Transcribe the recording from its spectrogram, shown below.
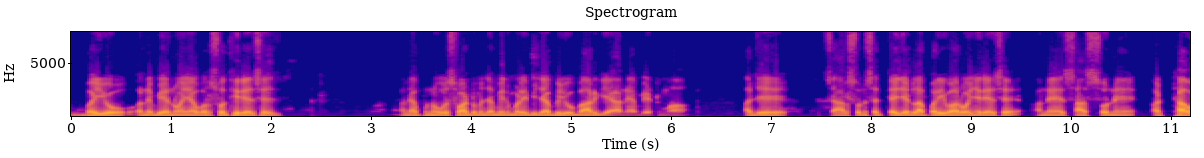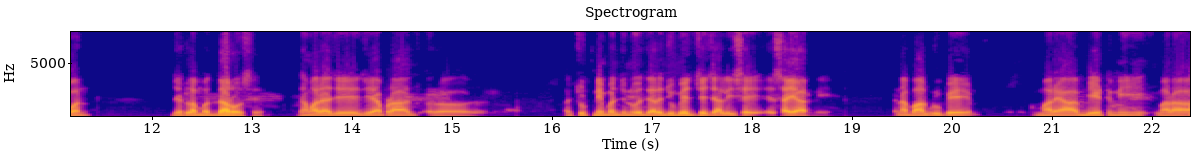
ભાઈઓ અને બહેનો અહીંયા વર્ષોથી રહે છે. અને આ પુનઃવસવાટમાં જમીન મળી, બીજા ભાઈઓ બહાર ગયા અને આ બેટમાં આજે ચારસો ને સત્યાવીસ જેટલા પરિવારો અહીંયા રહે છે અને સાતસો ને અઠ્ઠાવન જેટલા મતદારો છે. તમારે આજે જે આપણા ચૂંટણી પંચનું અત્યારે ઝુંબેશ જે ચાલી છે, એસઆઈઆરની, એના ભાગરૂપે મારે આ બેટની, મારા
